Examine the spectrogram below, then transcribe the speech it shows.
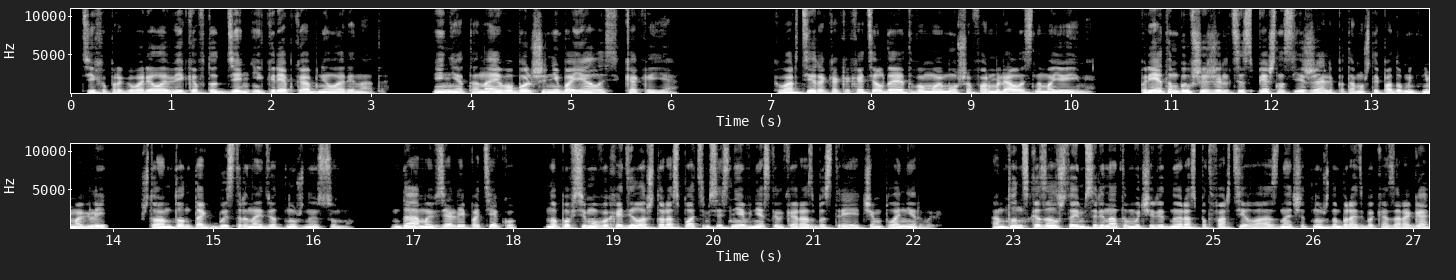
— тихо проговорила Вика в тот день и крепко обняла Рената. И нет, она его больше не боялась, как и я. Квартира, как и хотел до этого мой муж, оформлялась на мое имя. При этом бывшие жильцы спешно съезжали, потому что и подумать не могли, что Антон так быстро найдет нужную сумму. Да, мы взяли ипотеку, но по всему выходило, что расплатимся с ней в несколько раз быстрее, чем планировали. Антон сказал, что им с Ренатом в очередной раз подфартило, а значит, нужно брать быка за рога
